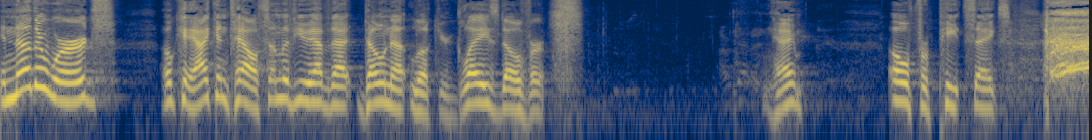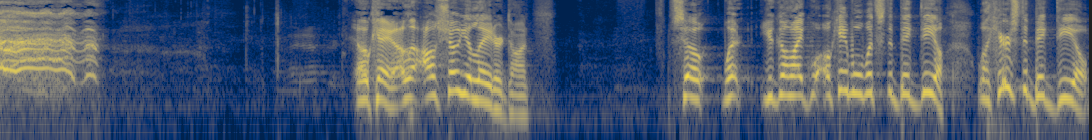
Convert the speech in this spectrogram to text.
In other words, okay, I can tell some of you have that donut look, you're glazed over. Okay? Oh, for Pete's sakes. Okay, I'll show you later, Don. So what you go like, well, okay, well, what's the big deal? Well, here's the big deal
